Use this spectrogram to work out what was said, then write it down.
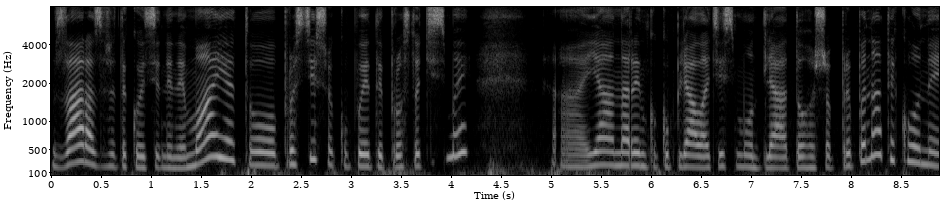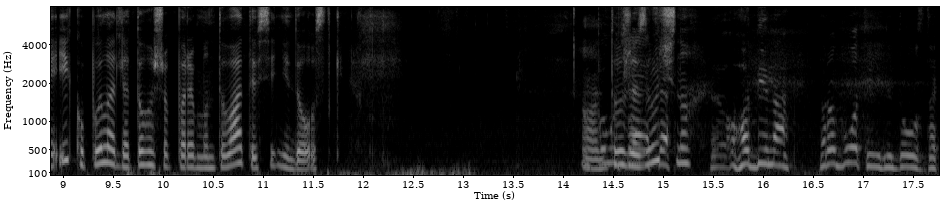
Зараз вже такої ціни немає, то простіше купити просто тісьми. Е, Я на ринку купляла тісьму для того, щоб припинати коней, і купила для того, щоб перемонтувати всі нідоустки. О, дуже зручно. Година роботи і недоуздак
